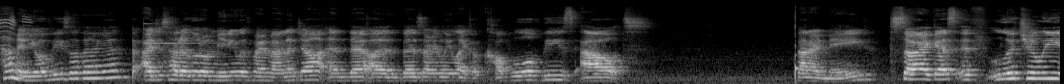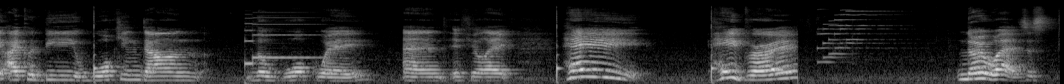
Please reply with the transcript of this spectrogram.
How many of these are there again? I just had a little meeting with my manager and there are, there's only like a couple of these out that I made. So I guess if literally I could be walking down the walkway and if you're like, hey, hey bro, no words, just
